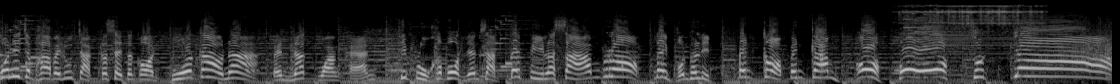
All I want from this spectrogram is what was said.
วันนี้จะพาไปรู้จักเกษตรกรหัวก้าวหน้า เป็นนักวางแผนที่ปลูกข้าวโพดเลี้ยงสัตว์ได้ปีละ 3 รอบ ได้ผลผลิตเป็นกอบเป็นกำโอ้โห สุดยอด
